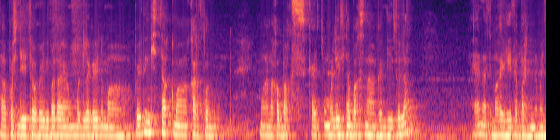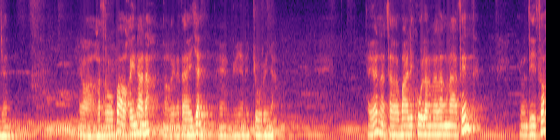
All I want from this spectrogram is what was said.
Tapos dito, pwede pa tayong maglagay ng mga, pwedeng stock, mga karton, mga nakabox, kahit yung maliit na box na hanggang lang. Ayan, at makikita pa rin naman dyan. Yung mga katropa, okay na, na? Okay na tayo dyan. Ayan, ganyan ang tsura niya. Ayan, at uh, balik kulang na lang natin. Yung dito,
